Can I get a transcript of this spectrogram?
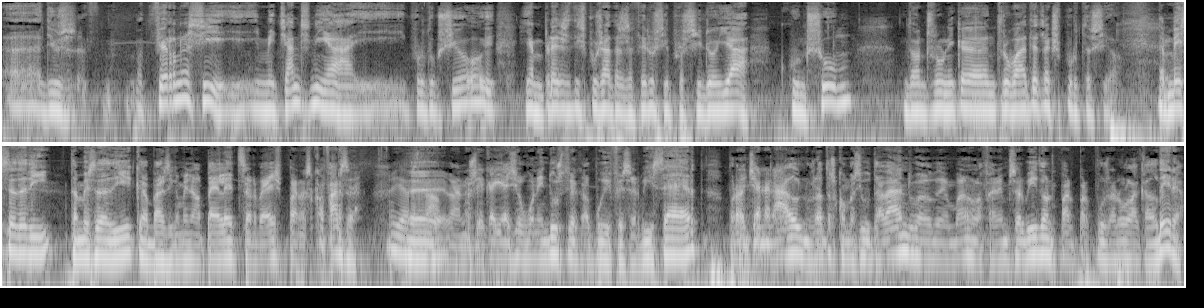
eh, dius, fer-ne sí, i, i mitjans n'hi ha, i, i producció, i, i empreses disposades a fer-ho sí, però si no hi ha consum, doncs l'únic que han trobat és exportació. També s'ha de dir, també s'ha de dir que bàsicament el pèl·let serveix per escalfar-se. Ja està. eh, a no sé que hi hagi alguna indústria que el pugui fer servir, cert, però en general nosaltres com a ciutadans bueno, bueno, la farem servir doncs, per, per posar-ho a la caldera.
